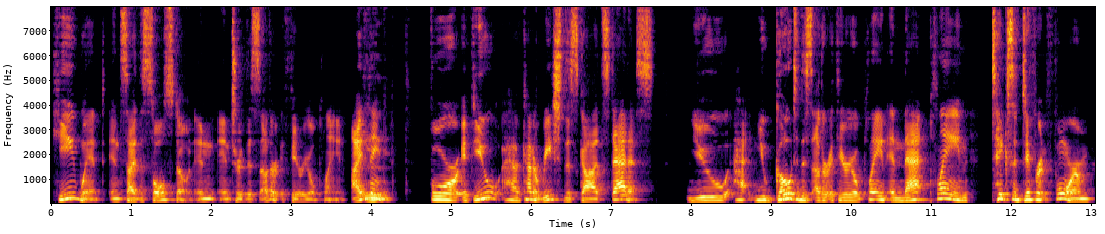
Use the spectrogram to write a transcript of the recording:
he went inside the Soul Stone and entered this other ethereal plane. I think Mm. for if you have kind of reached this god status, you ha- you go to this other ethereal plane, and that plane takes a different form,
